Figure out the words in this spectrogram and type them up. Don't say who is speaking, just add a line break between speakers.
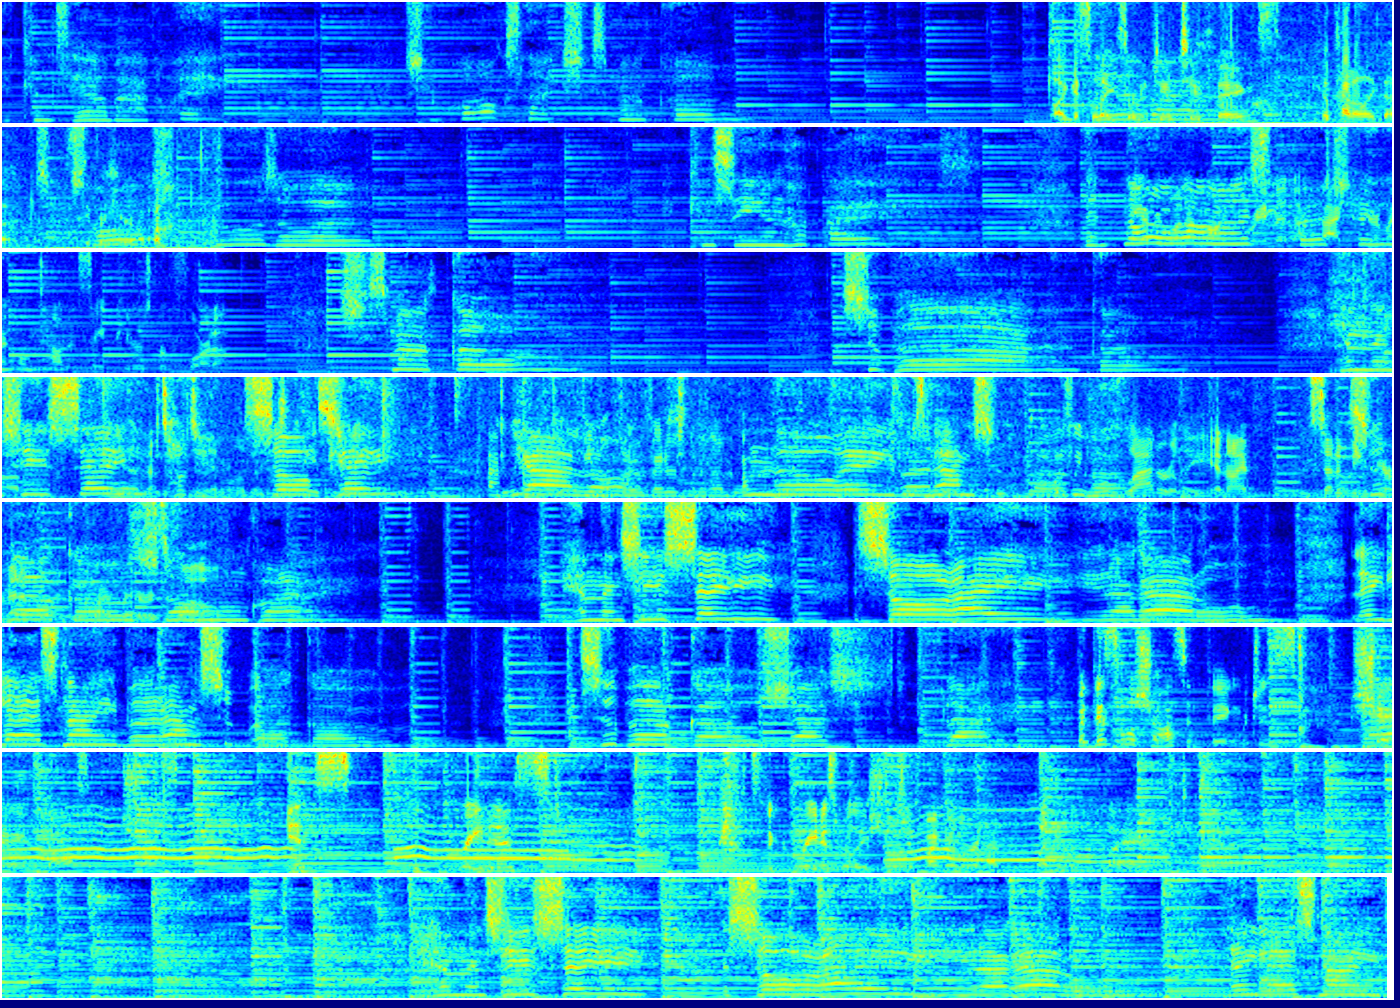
You can tell by the way she walks like she's my girl.
Well, I get to like sort of do two things. Feel kind of like a superhero.
Lose a. You can see in her eyes that no
Hey everyone, I'm
one
Monica Raymund. I'm back here in my hometown in St. Petersburg, Florida.
She's my girl, my super girl. And then she say,
And I talked to him a little bit.
It's
I was like, hey,
okay.
do we have female firefighters coming on board?
on the way,
If it was me,
I'm a super
What if we move laterally and I, instead of being paramedic, I want to be a firefighter as well?
Cry. And then she say, It's alright. I got home late last night, but I'm a super girl. And super fly.
But this whole Shawson thing, which is Shay Dawson, Shawson, it's the greatest. It's the greatest relationship I've ever had the pleasure of playing on TV.
And then she say, It's alright. I got home late last night,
